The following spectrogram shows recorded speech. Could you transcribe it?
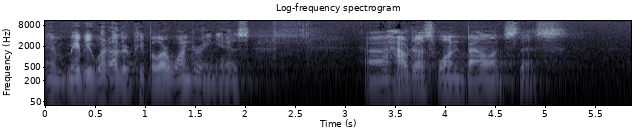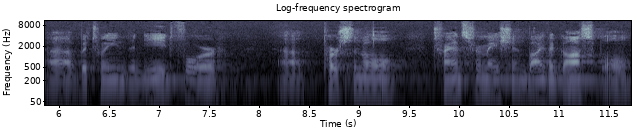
and maybe what other people are wondering is, uh, how does one balance this uh, between the need for uh, personal transformation by the gospel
